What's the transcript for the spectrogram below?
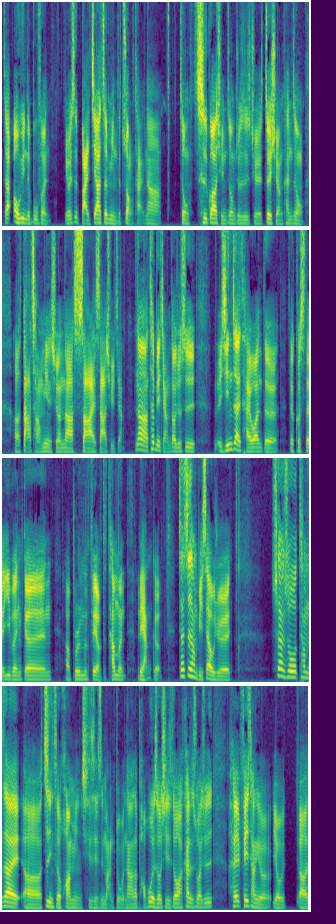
在奥运的部分，以为是百家争鸣的状态，那。这种吃瓜群众就是觉得最喜欢看这种呃大场面，希望大家杀来杀去这样。那特别讲到就是已经在台湾的的 Costa Even 跟呃 b r i m a n Field 他们两个在这场比赛，我觉得虽然说他们在呃自行车画面其实也是蛮多，那他跑步的时候其实都看得出来，就是还非常有有呃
